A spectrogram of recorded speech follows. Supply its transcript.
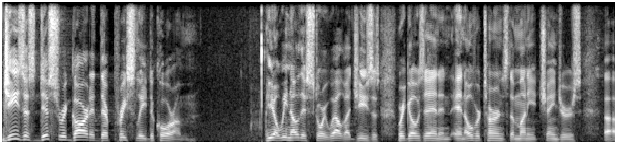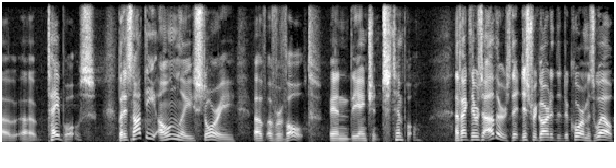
Jesus disregarded their priestly decorum. You know, we know this story well about Jesus, where he goes in and, and overturns the money changers' uh, uh, tables. But it's not the only story of, of revolt in the ancient temple. In fact, there's others that disregarded the decorum as well.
